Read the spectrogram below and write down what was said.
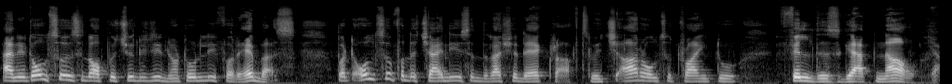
And it also is an opportunity not only for Airbus, but also for the Chinese and the Russian aircrafts, which are also trying to fill this gap now yeah.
